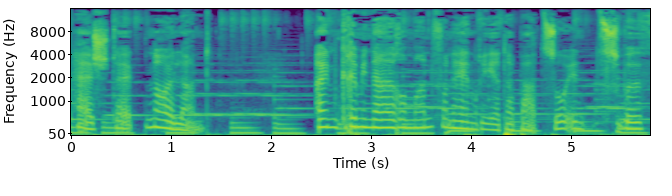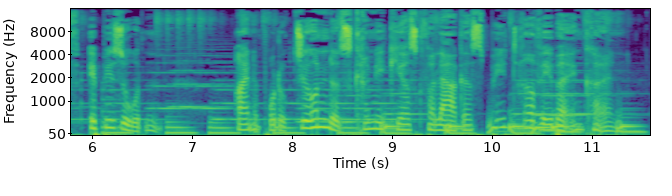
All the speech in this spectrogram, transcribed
Hashtag Neuland. Ein Kriminalroman von Henrietta Pazzo in zwölf Episoden. Eine Produktion des Krimi-Kiosk Verlages Petra Weber in Köln.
